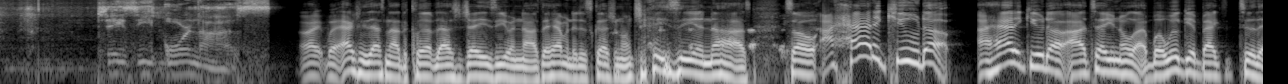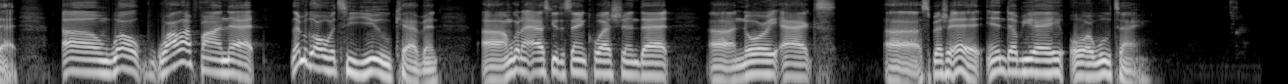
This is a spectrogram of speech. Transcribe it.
Jay Z or Nas. All right, but actually, that's not the clip. That's Jay Z or Nas. They're having a discussion on Jay Z and Nas. So I had it queued up. I had it queued up. I'll tell you no lie, but we'll get back to that. Um, well, while I find that, let me go over to you, Kevin. Uh, I'm going to ask you the same question that uh, Nori asks uh, Special Ed: NWA or Wu Tang?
